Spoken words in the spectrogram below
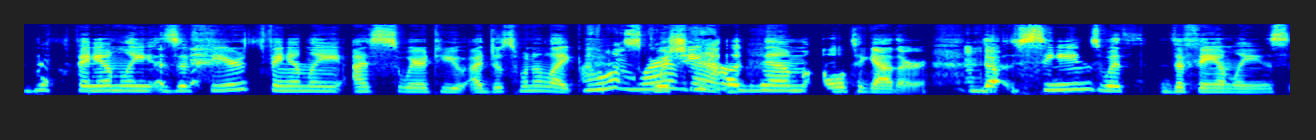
this family, Zafir's family, I swear to you, I just want to like i want squishy them. hug them all together. Mhm. The scenes with the families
